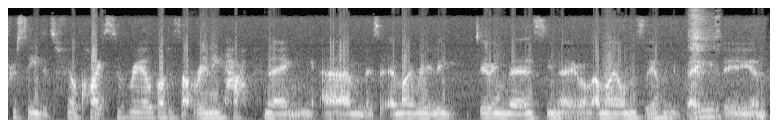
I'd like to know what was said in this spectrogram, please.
proceeded to feel quite surreal. God, is that really happening? Um, is it? Am I really doing this? You know, am I honestly having a baby? And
